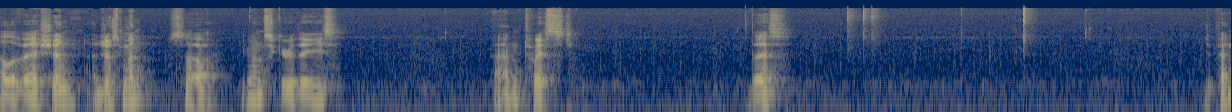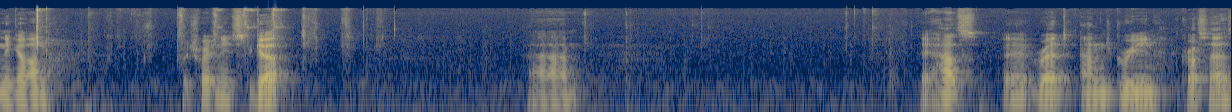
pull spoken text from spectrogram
elevation adjustment. So you unscrew these and twist this depending on which way it needs to go. Um, it has uh, red and green crosshairs,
